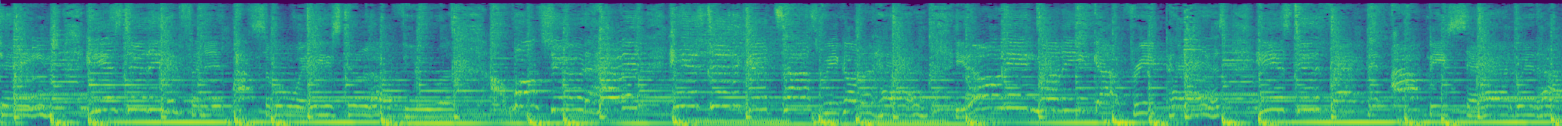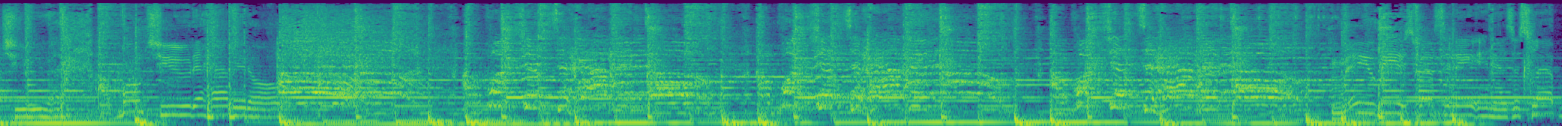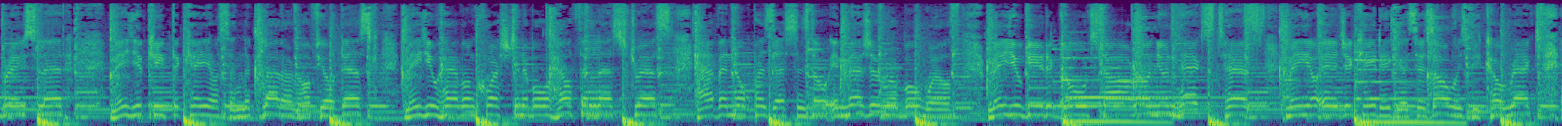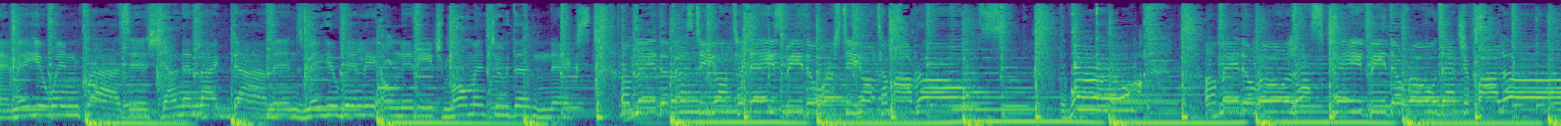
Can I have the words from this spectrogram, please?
change. The clutter off your desk. May you have unquestionable health and less stress. Having no possessions, though immeasurable wealth. May you get a gold star on your next test. May your educated guesses always be correct. And may you win prizes shining like diamonds. May you really own it each moment to the next. Or may the best of your todays be the worst of your tomorrows. Whoa. Or may the road less paved be the road that you follow.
